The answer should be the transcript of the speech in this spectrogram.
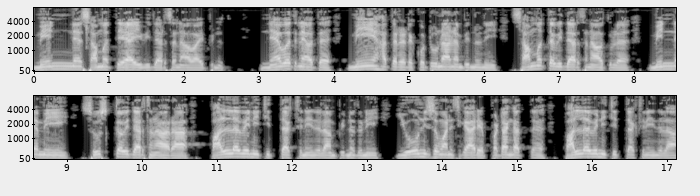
මෙන්න සමතයයි විදර්ශනාවයි පිණුත්. නැවත නැවත මේ හතරට කොටු වුණානම් පින්නුනි සමත විදර්ශනාව තුළ මෙන්න මේ සුස්ක විදර්ශනාරා පල්ලවෙනි චිත්තක්ෂණේ ඉඳලා පින්නතුනි යෝනිස මනසිකාරය පටන් ගත්ත පල්ලවෙනි චිත්තක්ෂණේ ඉඳලා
